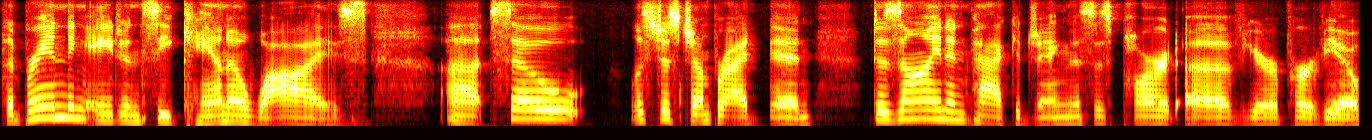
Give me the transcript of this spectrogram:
the branding agency CannaWise. Uh, so let's just jump right in. Design and packaging, this is part of your purview.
